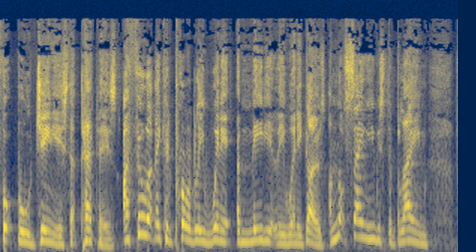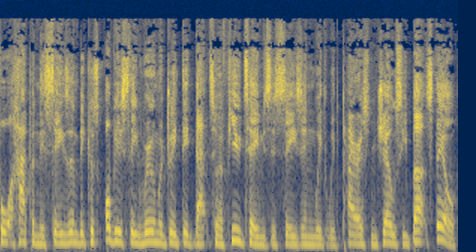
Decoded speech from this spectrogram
football genius that Pep is, I feel like they could probably win it immediately when he goes. I'm not saying he was to blame for what happened this season because obviously Real Madrid did that to a few teams this season with, with Paris and Chelsea, but still,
